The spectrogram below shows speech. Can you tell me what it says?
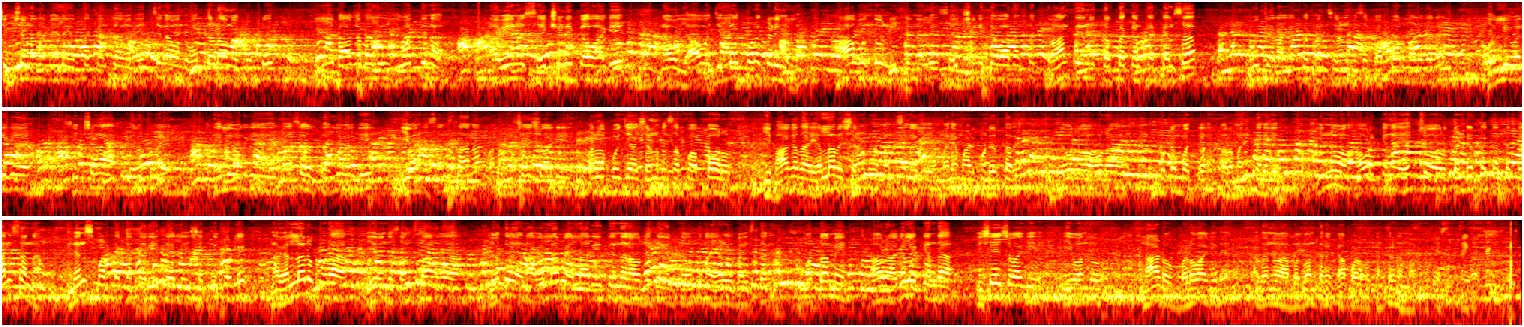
ಶಿಕ್ಷಣದ ಮೇಲೆ ಇರ್ತಕ್ಕಂಥ ಒಂದು ಹೆಚ್ಚಿನ ಒಂದು ಒತ್ತಡವನ್ನು ಕೊಟ್ಟು ಈ ಭಾಗದಲ್ಲಿ ಇವತ್ತಿನ ನಾವೇನು ಶೈಕ್ಷಣಿಕವಾಗಿ ನಾವು ಯಾವ ಜಿಲ್ಲೆ ಕೂಡ ಕಡಿಮೆ ಇಲ್ಲ. ಆ ಒಂದು ನಿಟ್ಟಿನಲ್ಲಿ ಶೈಕ್ಷಣಿಕವಾದಂಥ ಕ್ರಾಂತಿಯನ್ನು ತರ್ತಕ್ಕಂಥ ಕೆಲಸ ಪೂಜ್ಯರಾಗಿರ್ತಕ್ಕಂಥ ಶರಣ ಬಸಪ್ಪ ಅಪ್ಪವ್ರು ಮಾಡಿದ್ದಾರೆ. ಎಲ್ಲಿವರೆಗೆ ಶಿಕ್ಷಣ ಇರುತ್ತದೆ ಎಲ್ಲಿವರೆಗೆ ದಾಸ ಇರುತ್ತೆ ಅಲ್ಲಿವರೆಗೆ ಈ ಒಂದು ಸಂಸ್ಥಾನ, ವಿಶೇಷವಾಗಿ ಪರಮ ಪೂಜ್ಯ ಶರಣ ಬಸಪ್ಪ ಅಪ್ಪವರು ಈ ಭಾಗದ ಎಲ್ಲರ ಶರಣರ ಮನಸ್ಸಿನಲ್ಲಿ ಮನೆ ಮಾಡಿಕೊಂಡಿರ್ತಾರೆ. ದೇವರು ಅವರ ಕುಟುಂಬಕ್ಕೆ ಅವರ ಮನೆತನಿಗೆ ಇನ್ನೂ ಅವ್ರಕ್ಕಿಂತ ಹೆಚ್ಚು ಅವರು ಕಂಡಿರ್ತಕ್ಕಂಥ ಕನಸನ್ನು ನೆನೆಸು ಮಾಡ್ತಕ್ಕಂಥ ರೀತಿಯಲ್ಲಿ ಶಕ್ತಿ ಕೊಡಲಿ. ನಾವೆಲ್ಲರೂ ಕೂಡ ಈ ಒಂದು ಸಂಸ್ಥಾನದ ಜೊತೆ ನಾವೆಲ್ಲರೂ ಎಲ್ಲ ರೀತಿಯಿಂದ ನಾವು ಜೊತೆ ಇರ್ತೇವೆ ಅಂತ ನಾನು ಹೇಳಲು ಬಯಸ್ತೇನೆ. ಮತ್ತೊಮ್ಮೆ ಅವರ ಅಗಲಕ್ಕಿಂತ ವಿಶೇಷವಾಗಿ ಈ ಒಂದು ನಾಡು ಬಡವಾಗಿದೆ. ಅದನ್ನು ಆ ಭಗವಂತನೇ ಕಾಪಾಡಬೇಕಂತೇಳಿ ನಾನು ಮಾತು. Thank you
